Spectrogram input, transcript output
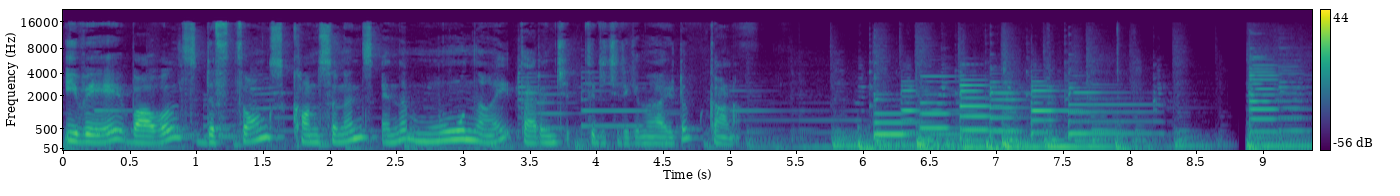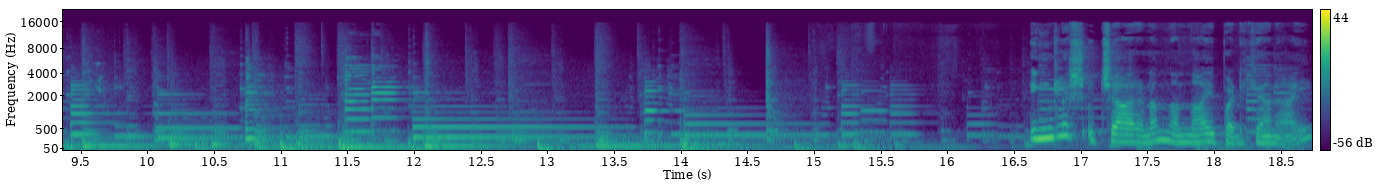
ഇവയെ വവൽസ് ഡിഫ്തോങ്സ് കോൺസണൻസ് എന്ന് മൂന്നായി തരം തിരിച്ചിരിക്കുന്നതായിട്ടും കാണാം. ഇംഗ്ലീഷ് ഉച്ചാരണം നന്നായി പഠിക്കാനായി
